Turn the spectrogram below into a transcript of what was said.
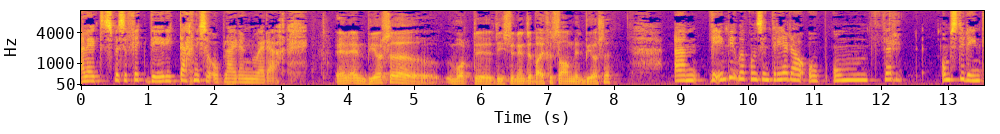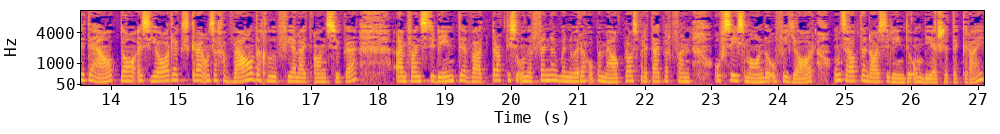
hulle het spesifiek hierdie tegniese opleiding nodig. En en beurse word die, die studente bygestaan met beurse? Ehm um, die NPO konsentreer daarop om vir om studente te help. Daar is jaarliks kry ons 'n geweldige hoeveelheid aansoeke um, van studente wat praktiese ondervinding benodig op 'n melkplaas vir 'n tydperk van of 6 maande of 'n jaar. Ons help dan daai studente om beurse te kry.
